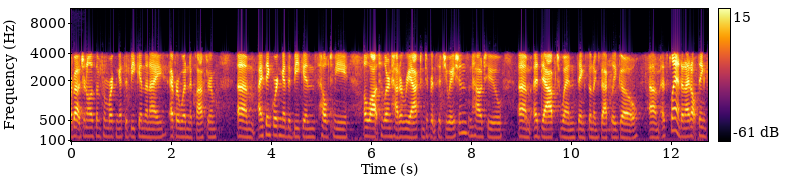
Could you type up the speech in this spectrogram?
about journalism from working at the Beacon than I ever would in a classroom. Um, I think working at the Beacons helped me a lot to learn how to react in different situations and how to um, adapt when things don't exactly go um, as planned. And I don't think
